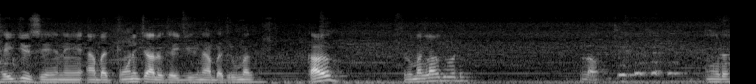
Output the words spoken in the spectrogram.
થઈ ગયું છે અને આ બાદ પોણી ચાલુ થઈ ગયું છે અને આ બાજુ રૂમાલ. કાળો? રૂમાલ લાવજો બધું. લાવ. હેડો.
